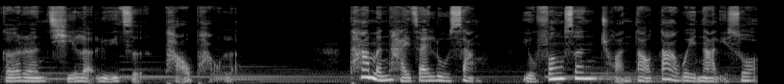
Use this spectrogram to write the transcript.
个人骑了驴子逃跑了。他们还在路上，有风声传到大卫那里说。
